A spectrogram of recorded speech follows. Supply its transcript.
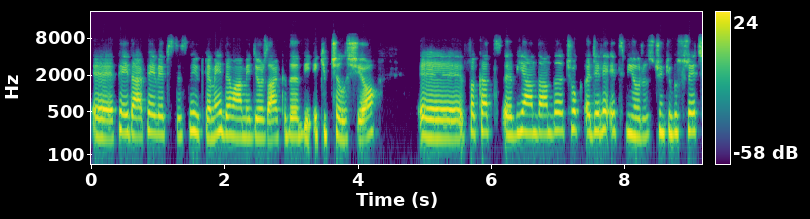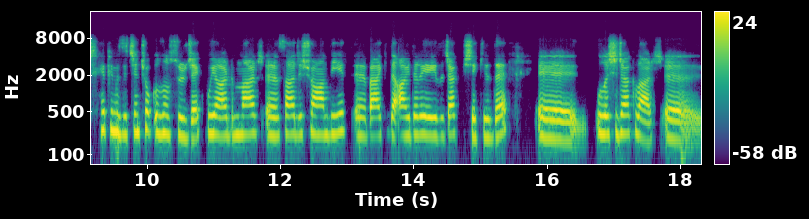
e, peyderpey web sitesine yüklemeye devam ediyoruz. Arkada bir ekip çalışıyor. E, fakat e, bir yandan da çok acele etmiyoruz. Çünkü bu süreç hepimiz için çok uzun sürecek. Bu yardımlar e, sadece şu an değil, e, belki de aylara yayılacak bir şekilde e, ulaşacaklar e,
